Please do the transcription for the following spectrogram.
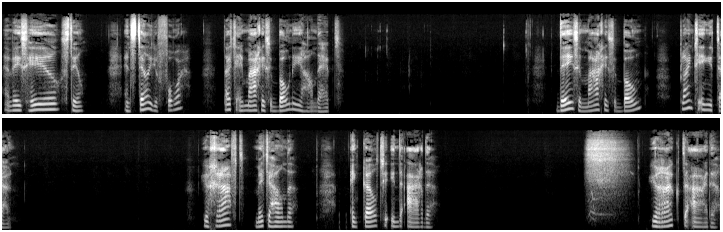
en wees heel stil. En stel je voor dat je een magische boon in je handen hebt. Deze magische boon plant je in je tuin. Je graaft met je handen een kuiltje in de aarde. Je ruikt de aarde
